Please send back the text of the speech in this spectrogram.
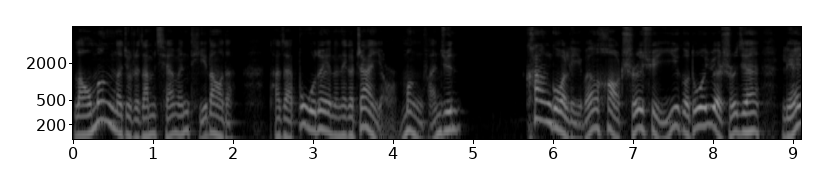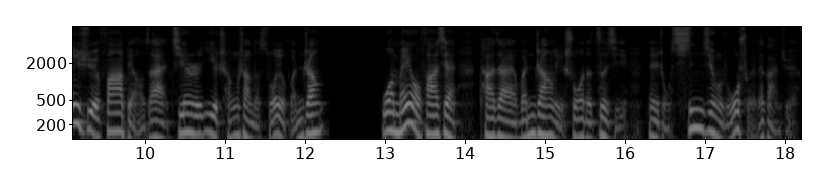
老孟呢，就是咱们前文提到的他在部队的那个战友孟凡军。看过李文浩持续一个多月时间连续发表在《今日议程》上的所有文章，我没有发现他在文章里说的自己那种心静如水的感觉，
